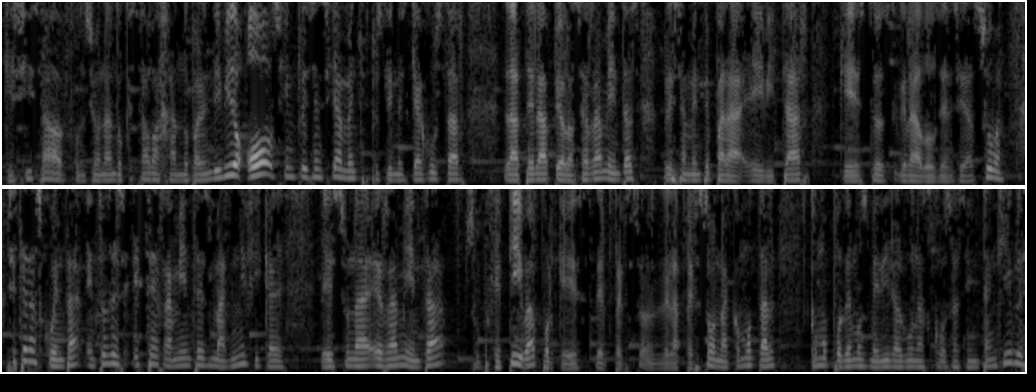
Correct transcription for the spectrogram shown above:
que sí está funcionando, que está bajando para el individuo, o simple y sencillamente pues tienes que ajustar la terapia o las herramientas precisamente para evitar que estos grados de ansiedad suban. Si te das cuenta, entonces esta herramienta es magnífica, es una herramienta subjetiva porque es del de la persona como tal, cómo podemos medir algunas cosas intangibles.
